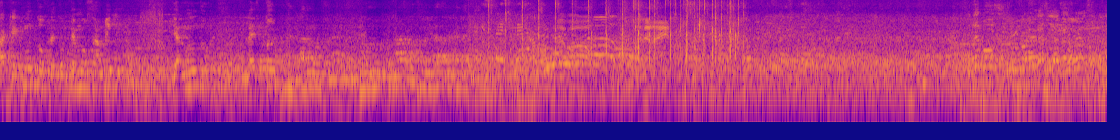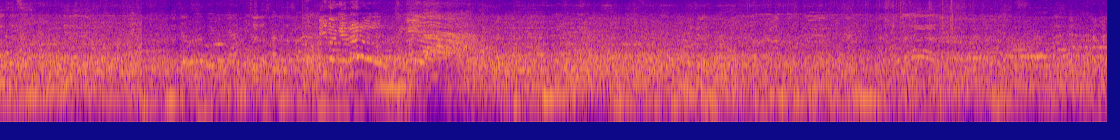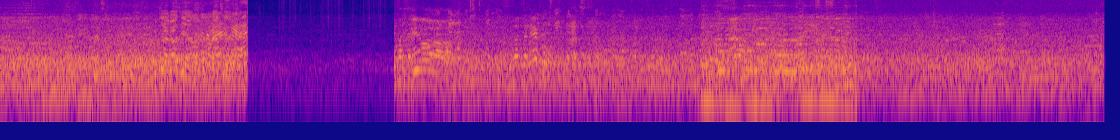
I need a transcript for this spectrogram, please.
a que juntos le contemos a México y al mundo la historia. ¡Viva!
